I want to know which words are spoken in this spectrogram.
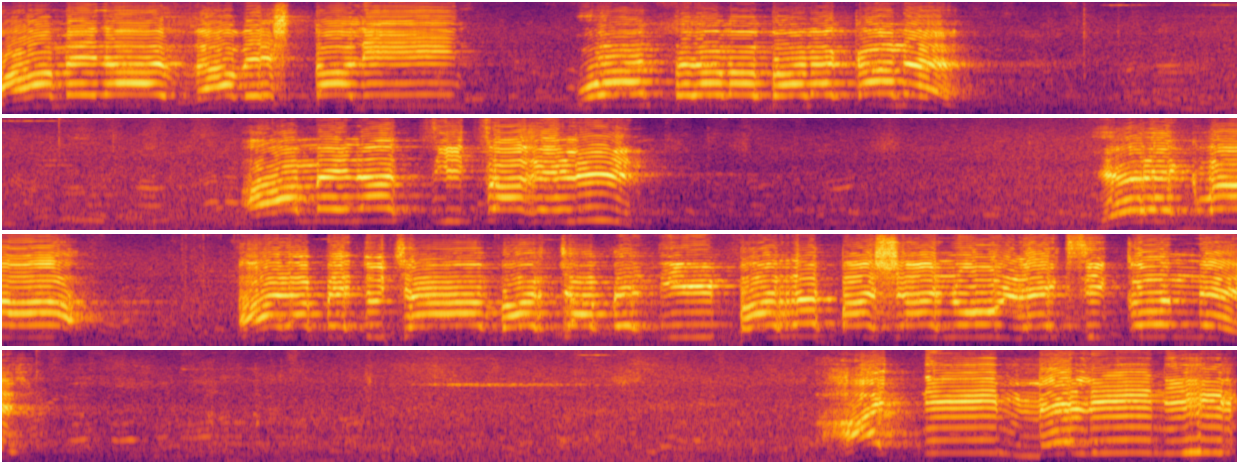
ամենազավեշտալին ու անտրամաբանականը ամենածիծաղելին երեկվա Հանրապետության վարչապետի բառապաշարն ու լեքսիկոնն էր։ Հայտնի մելին իր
